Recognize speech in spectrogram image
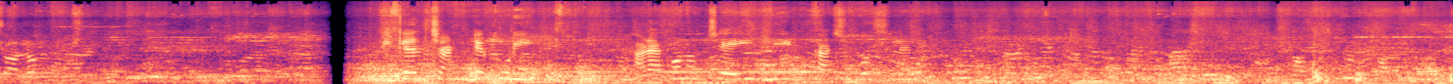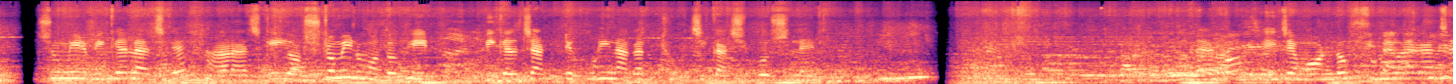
চলো। বিকেল চারটে কুড়ি, আর এখন হচ্ছে এই ভিড় কাশী বোস লেনে। বিকেল আজকে, আর আজকে এই অষ্টমীর মতো ভিড়। বিকেল চারটে কুড়ি নাগাদ ঢুকছি কাশি বসলেন দেখো, এই যে মণ্ডপ শুরু হয়ে গেছে।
